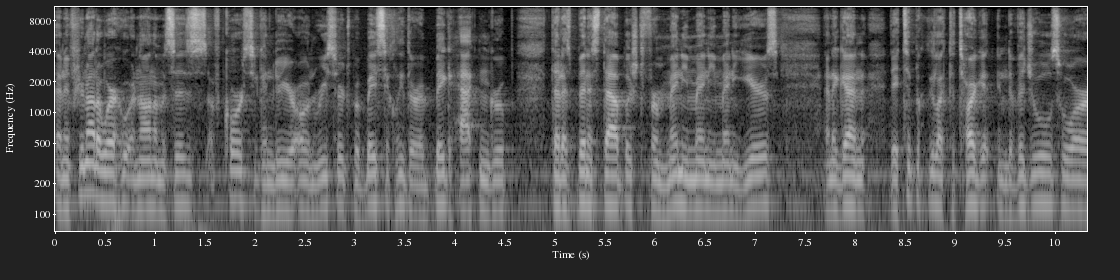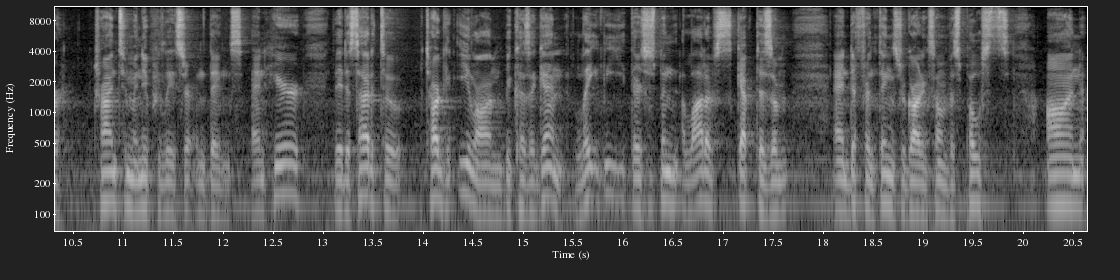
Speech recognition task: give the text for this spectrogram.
And if you're not aware who Anonymous is, of course you can do your own research, but basically they're a big hacking group that has been established for many, many, many years. And again, they typically like to target individuals who are trying to manipulate certain things. And here they decided to target Elon because, again, lately there's just been a lot of skepticism and different things regarding some of his posts on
